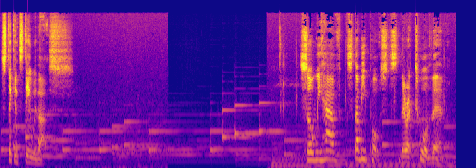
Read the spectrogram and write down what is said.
Stick and stay with us. So we have stubby posts. There are two of them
